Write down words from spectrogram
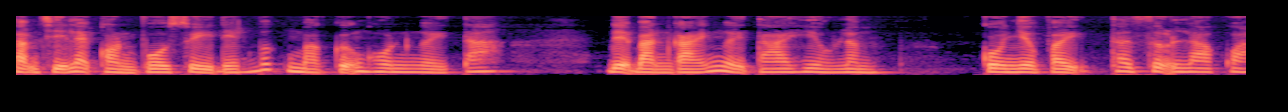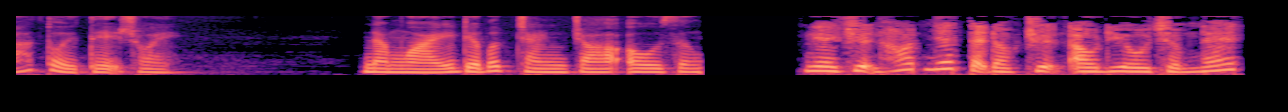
Thậm chí lại còn vô suy đến mức mà cưỡng hôn người ta, để bạn gái người ta hiểu lầm. Cô như vậy thật sự là quá tồi tệ rồi. Năm ngoái đưa bức tranh cho Âu Dương. Nghe chuyện hot nhất tại đọc truyện audio.net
